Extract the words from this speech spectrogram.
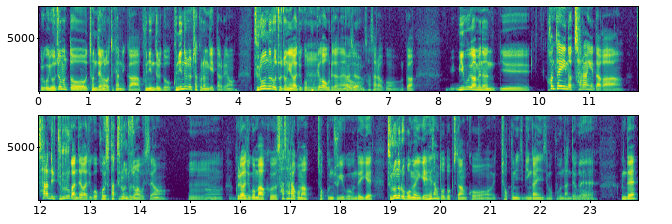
그리고 요즘은 또 전쟁을 어떻게 합니까? 군인들도 군인들조차 그런 게 있다 그래요. 드론으로 조종해가지고 폭격하고 그러잖아요. 음. 맞아요. 사살하고. 그러니까 미- 미국에 가면은 이 컨테이너 차량에다가 사람들이 주르륵 앉아 가지고 거기서 다 드론 조종하고 있어요. 음. 어, 그래가지고 막 그 사살하고 막 적군 죽이고 근데 이게 드론으로 보면 이게 해상도 높지도 않고 적군인지 민간인지 뭐 구분도 안 되고 네. 근데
